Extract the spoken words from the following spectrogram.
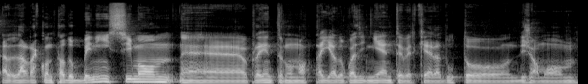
l'ha raccontato benissimo, eh, praticamente non ho tagliato quasi niente perché era tutto, diciamo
